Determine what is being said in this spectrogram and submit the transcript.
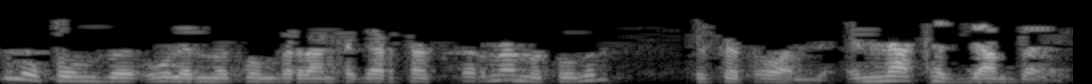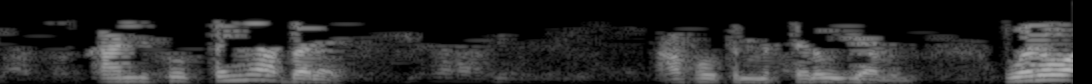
ሁለቱም ሁለት መቶን ብር አንተ ጋር ታስቀርና መቶ ብር ትሰጠዋለህ እና ከዛም በላይ ከአንድ ሶስተኛ በላይ አፎት የምትለው እያሉ ነው። وروى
